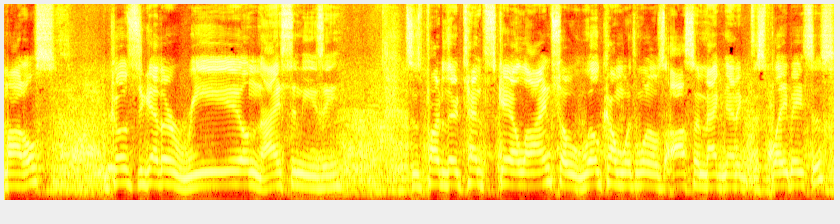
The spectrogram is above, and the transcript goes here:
models. It goes together real nice and easy. This is part of their 10th scale line, so it will come with one of those awesome magnetic display bases.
